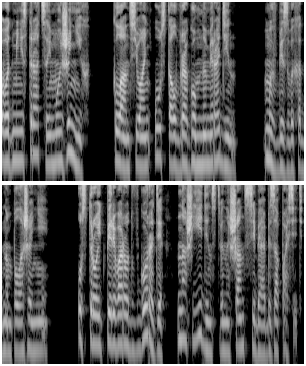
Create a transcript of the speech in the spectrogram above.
«В администрации мой жених. Клан Сюань-У стал врагом номер один. Мы в безвыходном положении. Устроить переворот в городе — наш единственный шанс себя обезопасить».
